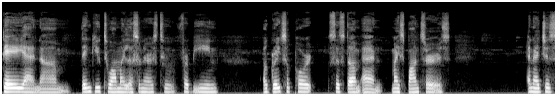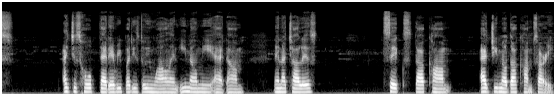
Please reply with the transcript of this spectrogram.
day and um thank you to all my listeners to for being a great support system and my sponsors. And I just I just hope that everybody's doing well and email me at um nanachales nana6.com at gmail.com. Sorry.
